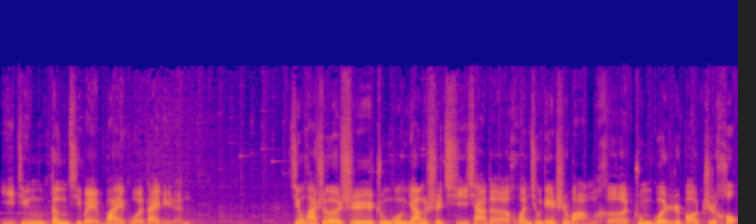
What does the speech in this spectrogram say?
已经登记为外国代理人。新华社是中共央视旗下的环球电视网和中国日报之后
